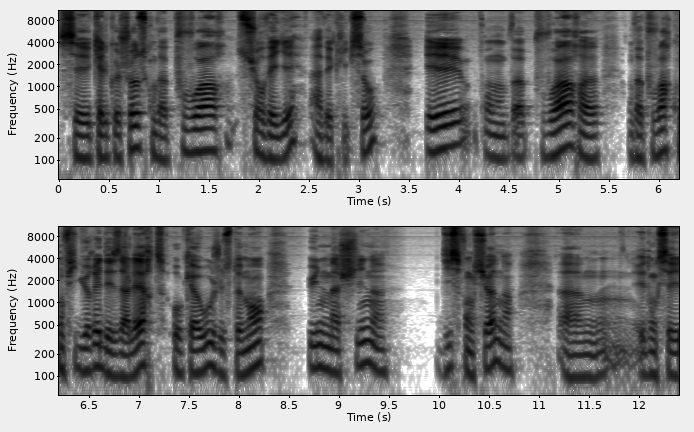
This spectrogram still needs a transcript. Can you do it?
C'est quelque chose qu'on va pouvoir surveiller avec l'IXO et on euh, on va pouvoir configurer des alertes au cas où justement une machine dysfonctionne. et donc c'est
